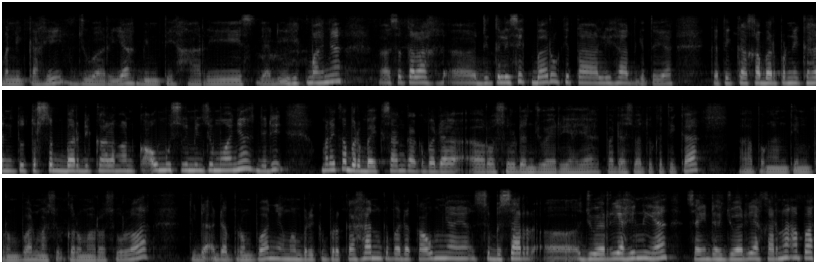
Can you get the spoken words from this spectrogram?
menikahi Juwariyah binti Haris. Jadi hikmahnya eh, setelah uh, ditelisik baru kita lihat gitu ya. Ketika kabar pernikahan itu tersebar di kalangan kaum muslimin semuanya jadi mereka berbaik sangka kepada uh, Rasul dan Juwariyah ya. Pada suatu ketika pengantin perempuan masuk ke rumah Rasulullah tidak ada perempuan yang memberi keberkahan kepada kaumnya yang sebesar Juwariyah ini ya Sayyidah Juwariyah karena apa?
